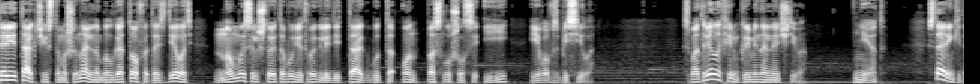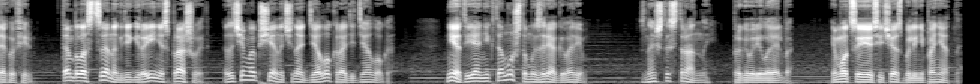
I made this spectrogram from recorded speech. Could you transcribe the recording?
Терри и так чисто машинально был готов это сделать, но мысль, что это будет выглядеть так, будто он послушался ИИ, его взбесила. Смотрела фильм «Криминальное чтиво»? Нет. Старенький такой фильм. Там была сцена, где героиня спрашивает, а зачем вообще начинать диалог ради диалога? Нет, я не к тому, что мы зря говорим. Знаешь, ты странный, проговорила Эльба. Эмоции ее сейчас были непонятны.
